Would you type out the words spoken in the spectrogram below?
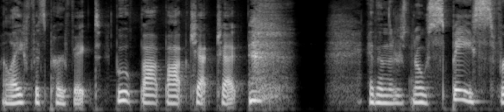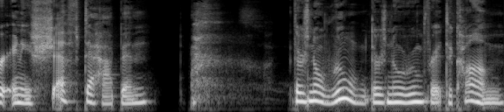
my life is perfect. Boop, bop, bop, check, check. and then there's no space for any shift to happen. There's no room. There's no room for it to come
